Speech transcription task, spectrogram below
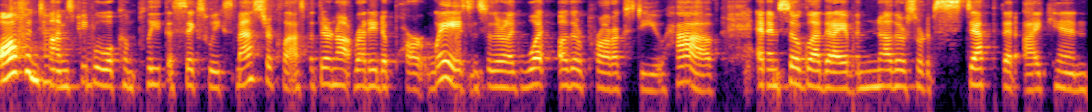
oftentimes people will complete the six weeks masterclass, but they're not ready to part ways. And so they're like, what other products do you have? And I'm so glad that I have another sort of step that I can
